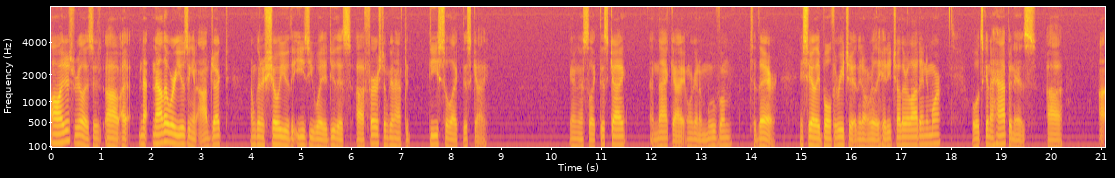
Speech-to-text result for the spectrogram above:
Oh, I just realized there's... Uh, I, now that we're using an object, I'm going to show you the easy way to do this. Uh, first, I'm going to have to deselect this guy. I'm going to select this guy and that guy, and we're going to move them to there. You see how they both reach it and they don't really hit each other a lot anymore? Well, what's going to happen is uh, I,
